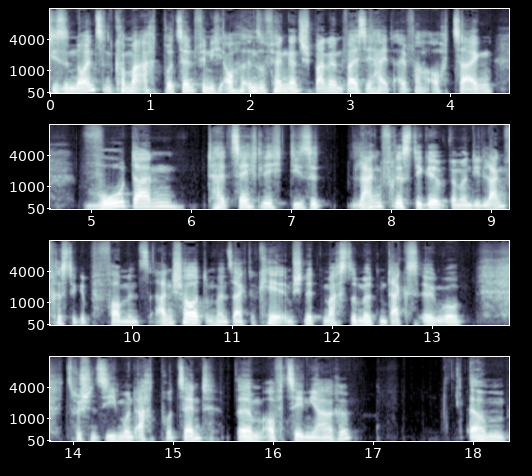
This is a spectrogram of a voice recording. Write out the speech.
diese 19,8 Prozent finde ich auch insofern ganz spannend, weil sie halt einfach auch zeigen, wo dann tatsächlich diese langfristige, wenn man die langfristige Performance anschaut und man sagt, okay, im Schnitt machst du mit dem DAX irgendwo zwischen sieben und acht Prozent ähm, auf zehn Jahre, ähm,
